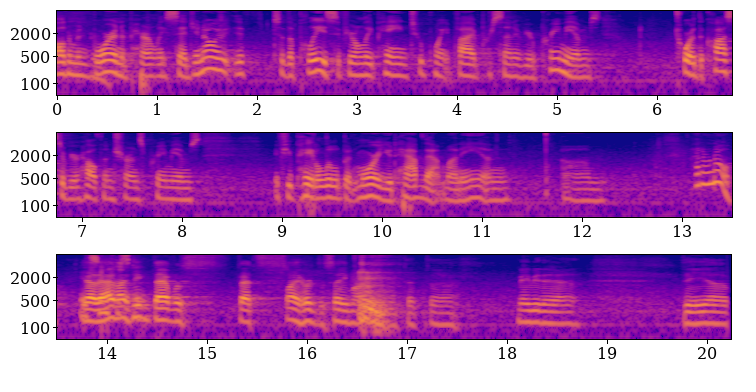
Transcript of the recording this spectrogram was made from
Alderman Boren apparently said, you know, if, to the police, if you're only paying 2.5% of your premiums toward the cost of your health insurance premiums, if you paid a little bit more, you'd have that money, and um, I don't know. Yeah, that, I think that was, that's, I heard the same argument, that uh, maybe the, the uh,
